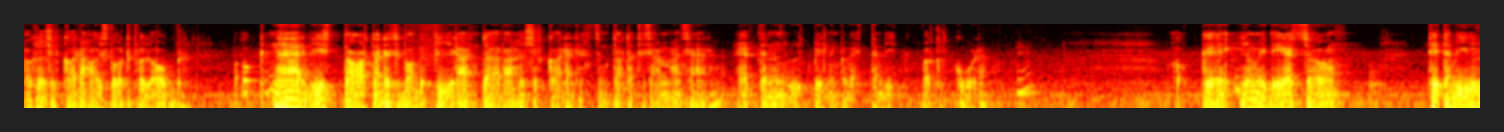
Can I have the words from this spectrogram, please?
och hörselskadade har svårt att få jobb. Och när vi startade så var vi fyra döva hörselskadade som startade tillsammans här efter en utbildning på Vätternvik folkhögskola. Eh, i och med det så tittade vi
